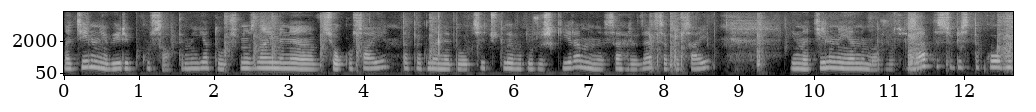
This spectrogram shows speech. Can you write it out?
Натільний виріб кусатиме. Я точно знаю, мене все кусає, так як в мене доці. Чутлива дуже шкіра, мене все гризе, все кусає. І натільний я не можу зв'язати собі з такого.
